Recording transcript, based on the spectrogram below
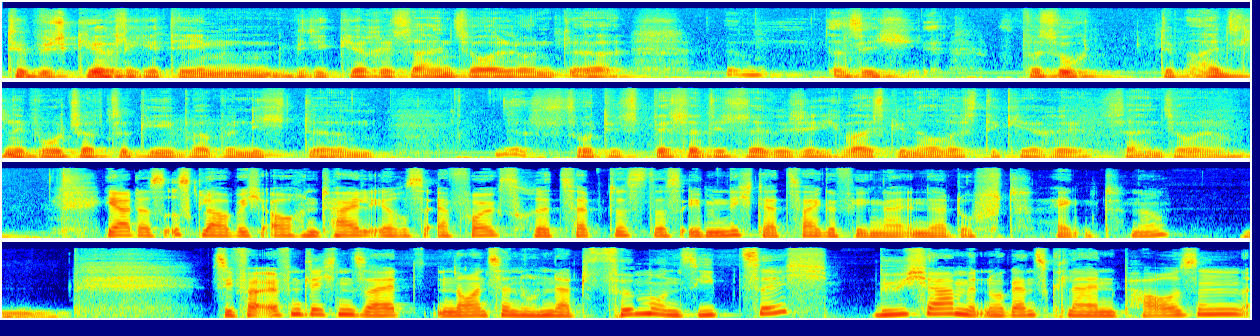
typisch kirchliche Themen, wie die Kirche sein soll. Und äh, also ich versuche dem Einzelne Botschaft zu geben, aber nicht ähm, so das Besserwisserische. Ich weiß genau, was die Kirche sein soll. Ja, das ist, glaube ich, auch ein Teil Ihres Erfolgsrezeptes, dass eben nicht der Zeigefinger in der Duft hängt. Ne? Sie veröffentlichen seit 1975 Bücher mit nur ganz kleinen Pausen.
